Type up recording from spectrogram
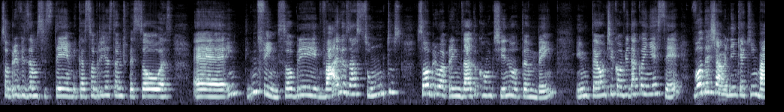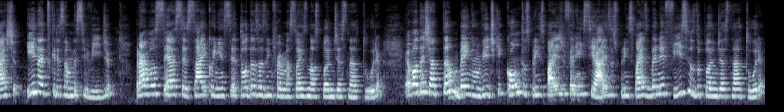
sobre visão sistêmica, sobre gestão de pessoas, é, enfim, sobre vários assuntos, sobre o aprendizado contínuo também. Então te convido a conhecer. Vou deixar o link aqui embaixo e na descrição desse vídeo para você acessar e conhecer todas as informações do nosso plano de assinatura. Eu vou deixar também um vídeo que conta os principais diferenciais, os principais benefícios do plano de assinatura,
